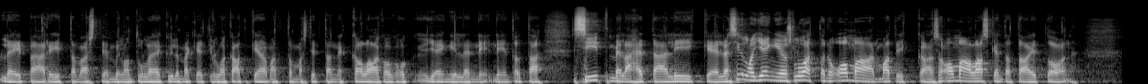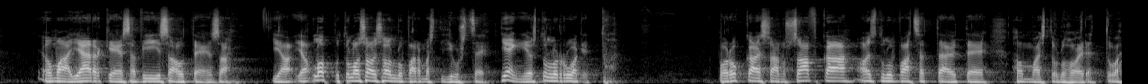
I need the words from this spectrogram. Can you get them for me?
leipää riittävästi ja milloin tulee kylmäketjulla katkeamattomasti tänne kalaa koko jengille, niin, niin tota, sit me lähdetään liikkeelle. Silloin jengi olisi luottanut omaan matikkaansa, omaan laskentataitoon, omaan järkeensä, viisauteensa Ja, ja lopputulos olisi ollut varmasti just se. Jengi olisi tullut ruokittua. Porukka olisi saanut safkaa, olisi tullut vatsat täyteen, homma olisi tullut hoidettua.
